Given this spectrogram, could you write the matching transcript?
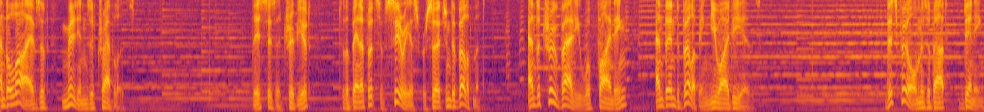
and the lives of millions of travellers. This is a tribute to the benefits of serious research and development and the true value of finding and then developing new ideas. This film is about Denning,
